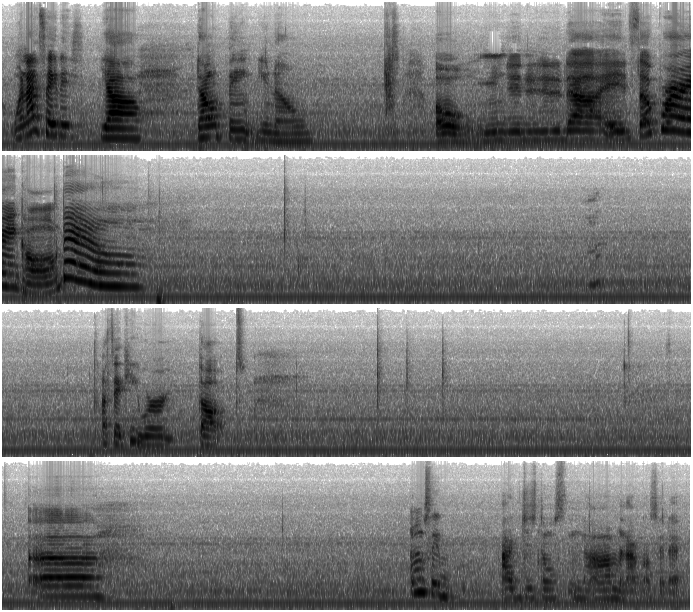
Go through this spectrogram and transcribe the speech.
When I say this, y'all, don't think, you know, oh, it's a prank. Calm down. I said keyword thought. Uh, I'm gonna say I just don't. Nah, I'm not gonna say that.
